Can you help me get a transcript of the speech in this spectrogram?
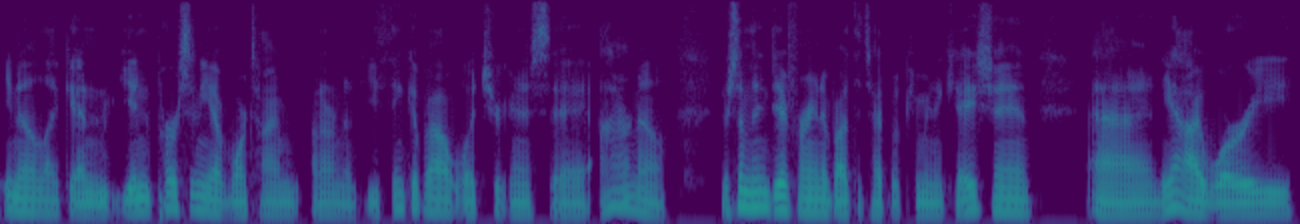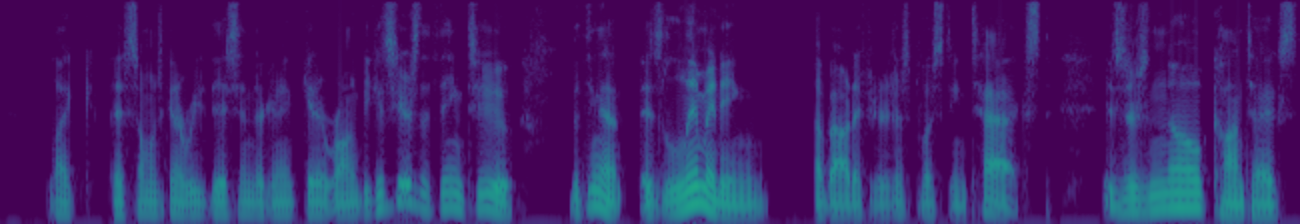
You know, like and in person you have more time. I don't know. You think about what you're gonna say. I don't know. There's something different about the type of communication, and yeah, I worry like if someone's gonna read this and they're gonna get it wrong. Because here's the thing too, the thing that is limiting about if you're just posting text is there's no context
